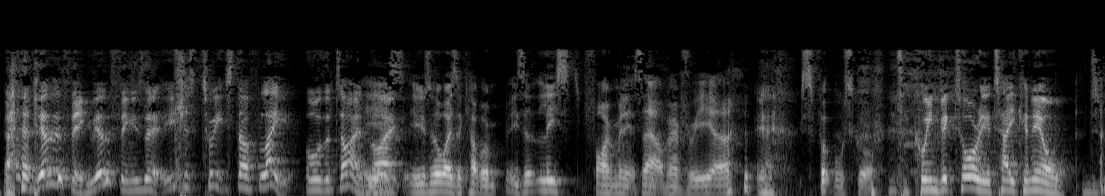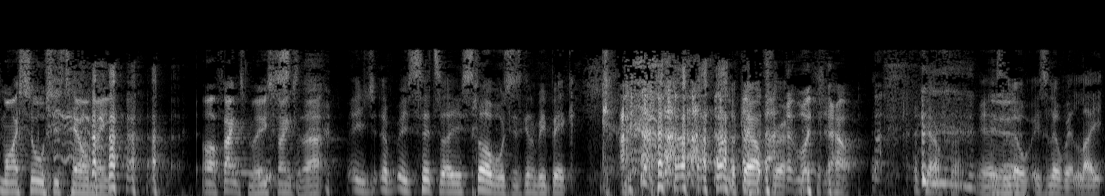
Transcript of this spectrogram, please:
the other thing, the other thing is that he just tweets stuff late all the time. He like, is. He's always a couple. Of, he's at least five minutes out of every uh, yeah. football score. Queen Victoria taken ill. My sources tell me. oh, thanks, Moose. Thanks for that. He, he said uh, Star Wars is going to be big. Look out for it. Watch out. Look out for it. Yeah, he's, Yeah. A, little, he's a little bit late.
